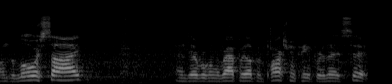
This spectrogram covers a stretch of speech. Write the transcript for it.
on the lower side and then we're going to wrap it up in parchment paper and let it sit.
